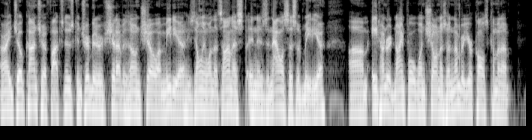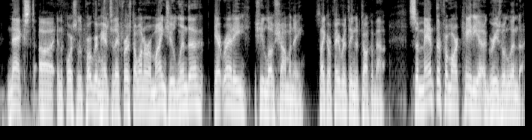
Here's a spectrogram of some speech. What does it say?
All right, Joe Concha, Fox News contributor, should have his own show on media. He's the only one that's honest in his analysis of media. Um, 800-941-SEAN is a number. Your call's coming up next, uh, in the course of the program here today. First, I want to remind you, Linda, get ready. She loves Chamonix. It's like her favorite thing to talk about. Samantha from Arcadia agrees with Linda,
